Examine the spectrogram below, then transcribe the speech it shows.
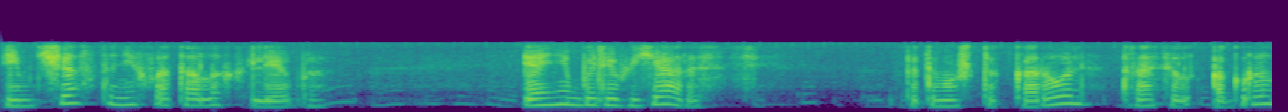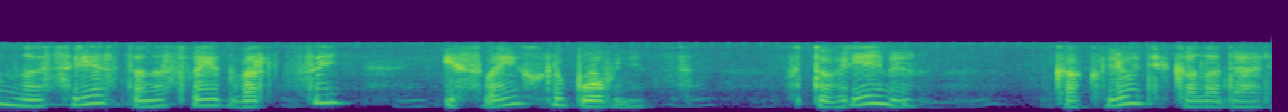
им часто не хватало хлеба и они были в ярости, потому что король тратил огромное средства на свои дворцы и своих любовниц, в то время как люди голодали.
